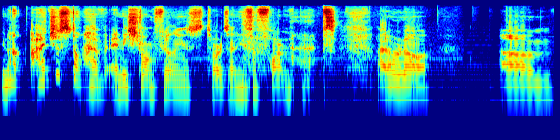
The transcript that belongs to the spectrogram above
You know, I just don't have any strong feelings towards any of the farm maps. I don't know. Um,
